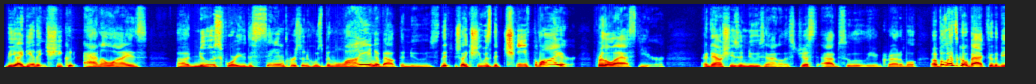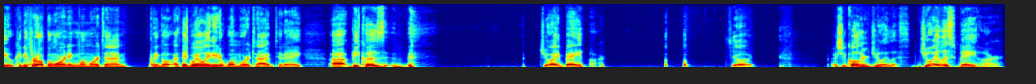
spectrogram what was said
The idea that she could analyze uh, news for you, the same person who's been lying about the news, that like she was the chief liar for the last year. And now she's a news analyst. Just absolutely incredible. Uh, but let's go back to the view. Can you throw up the warning one more time? I think I think we only need it one more time today. Uh, because Joy Behar, Joy, I should call her Joyless. Joyless Behar,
